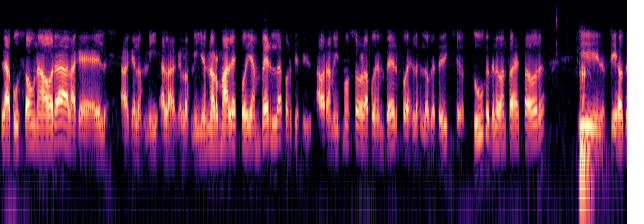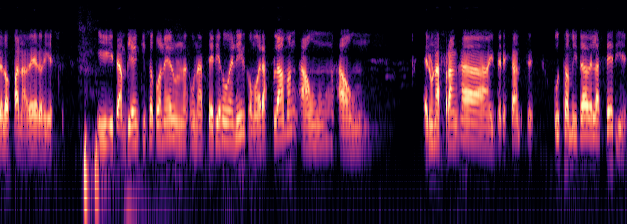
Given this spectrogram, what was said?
la puso a una hora a la que el- a que los ni- a la que los niños normales podían verla, porque si ahora mismo solo la pueden ver, pues lo, lo que te he dicho, tú que te levantas a esta hora y los hijos de los panaderos y eso. Y también quiso poner una, una serie juvenil como era Flaman a un a un en una franja interesante. Justo a mitad de la serie,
